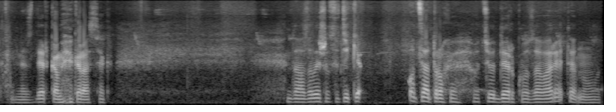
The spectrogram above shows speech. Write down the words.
Такими з дирками якраз як. Да, залишилося тільки оце трохи оцю дирку заварити, ну от.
